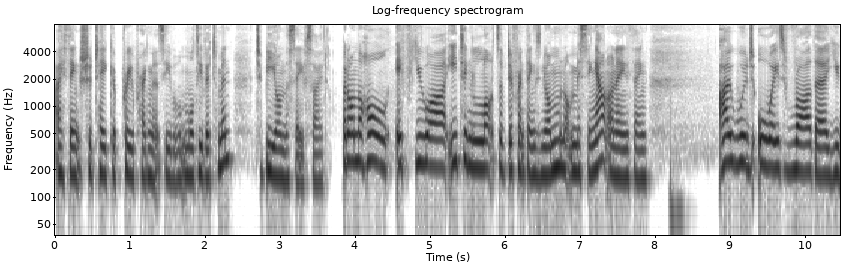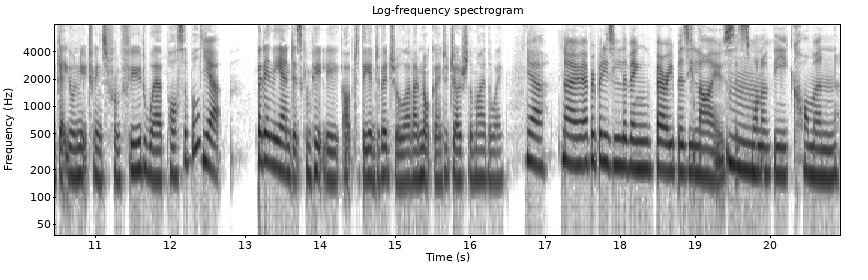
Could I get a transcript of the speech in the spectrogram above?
I think should take a pre pregnancy multivitamin to be on the safe side. But on the whole, if you are eating lots of different things and you're not missing out on anything, I would always rather you get your nutrients from food where possible. Yeah. But in the end, it's completely up to the individual, and I'm not going to judge them either way. Yeah. No, everybody's living very busy lives. Mm. It's one of the common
